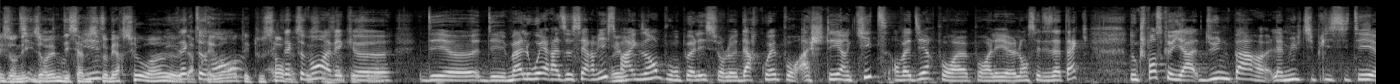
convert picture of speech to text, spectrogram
ils, ont, ils ont même des services commerciaux, hein, exactement, et tout ça. Exactement, avec euh, des, euh, des malware as a service, oui. par exemple, où on peut aller sur le dark web pour acheter un kit, on va dire, pour, pour aller lancer des attaques. Donc, je pense qu'il y a d'une part la multiplicité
